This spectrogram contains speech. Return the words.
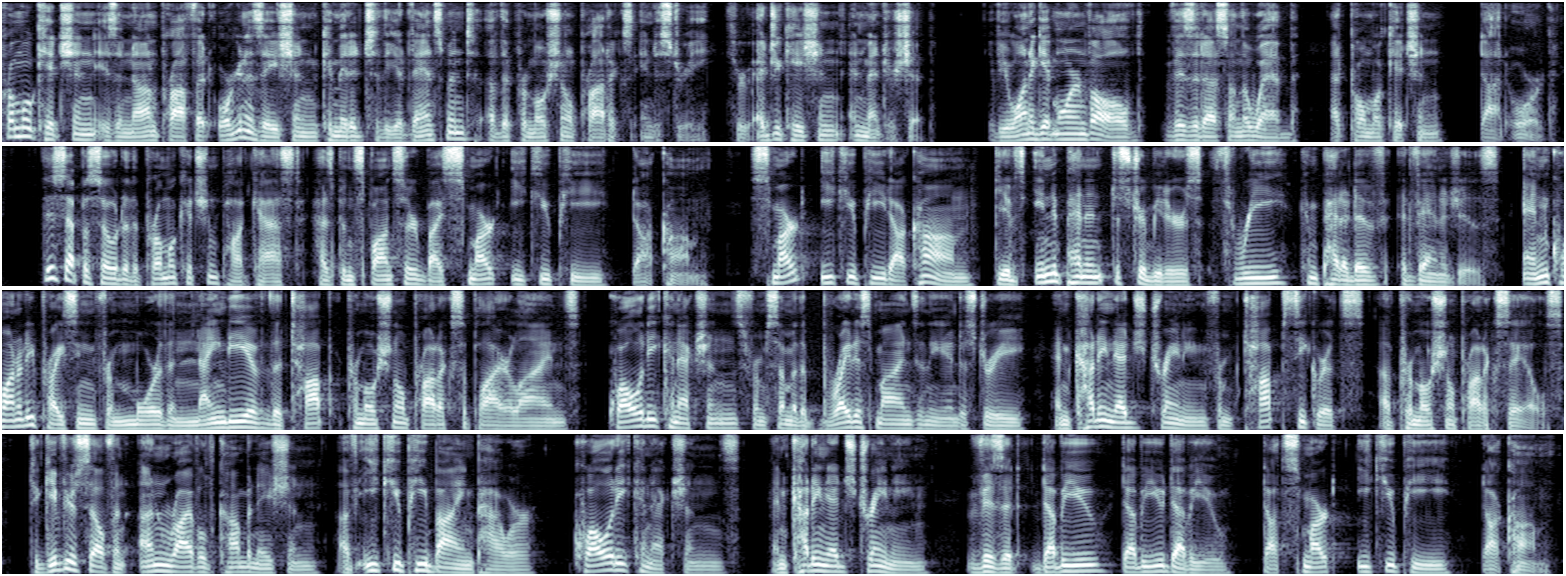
Promo Kitchen is a nonprofit organization committed to the advancement of the promotional products industry through education and mentorship. If you want to get more involved, visit us on the web at promokitchen.org. This episode of the Promo Kitchen podcast has been sponsored by smarteqp.com. SmartEQP.com gives independent distributors three competitive advantages end quantity pricing from more than 90 of the top promotional product supplier lines, quality connections from some of the brightest minds in the industry, and cutting edge training from top secrets of promotional product sales. To give yourself an unrivaled combination of EQP buying power, quality connections, and cutting edge training, visit www.smarteqp.com.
